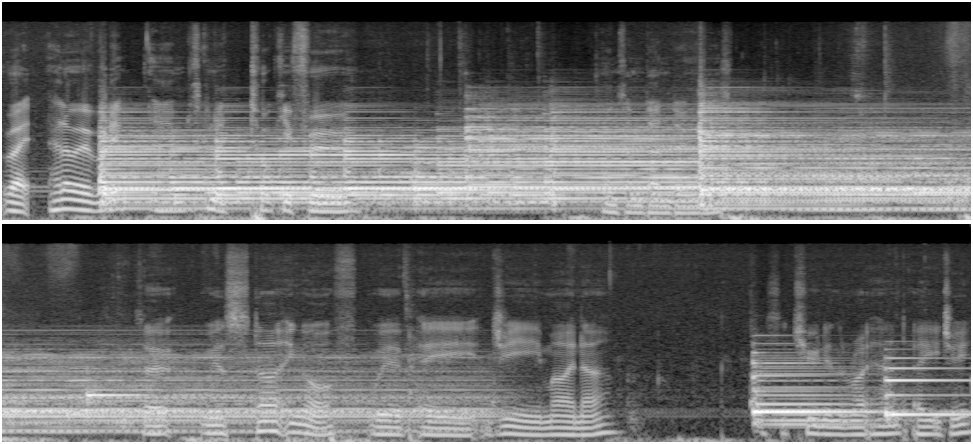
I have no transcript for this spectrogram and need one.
Right, hello everybody. Um, I'm just going to talk you through once I'm done doing this. So we're starting off with a G minor. That's the tune in the right hand, A G.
